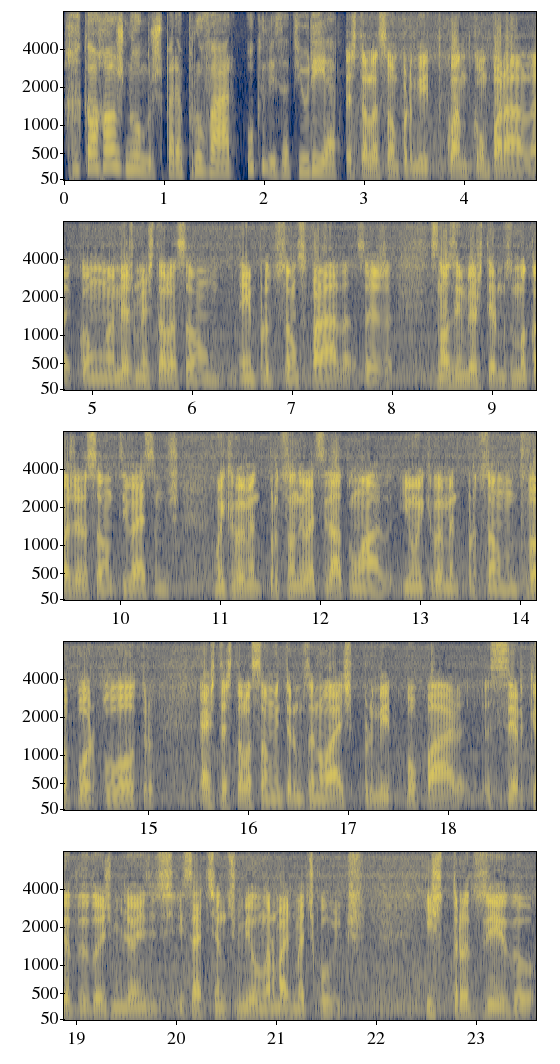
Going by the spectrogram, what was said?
recorre aos números para provar o que diz a teoria. A instalação permite, quando comparada com a mesma instalação em produção separada, ou seja, se nós em vez de termos uma cogeração tivéssemos um equipamento de produção de eletricidade por um lado e um equipamento de produção de vapor pelo outro, esta instalação, em termos anuais, permite poupar cerca de 2 milhões e 700 mil normais metros cúbicos. Isto traduzido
